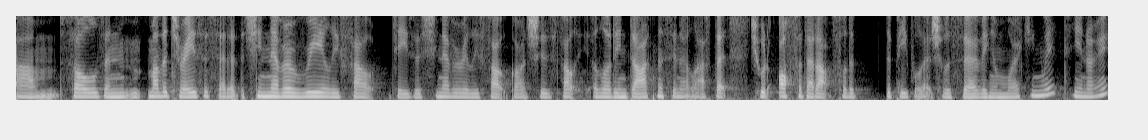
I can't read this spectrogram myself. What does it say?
um, souls. And Mother Teresa said it that she never really felt Jesus. She never really felt God. She was felt a lot in darkness in her life, but she would offer that up for the the people that she was serving and working with. You know,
